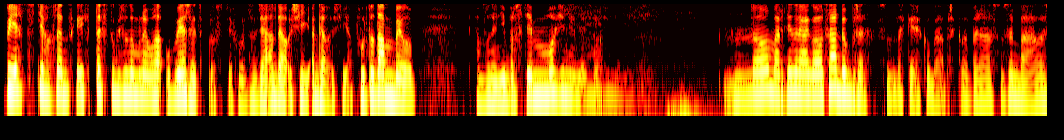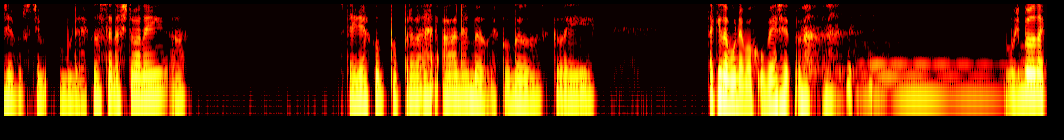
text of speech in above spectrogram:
pět těhotenských testů, by jsem tomu nemohla uvěřit prostě. Furt se dělala další a další a furt to tam bylo. Tam to není prostě možný, jako. No, Martin reagoval docela dobře. Jsem taky jako byla překvapená. Jsem se bála, že prostě bude jako zase naštvaný a stejně jako poprvé, ale nebyl. Jako byl takový taky tomu nemohl uvěřit. No. Už byl tak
